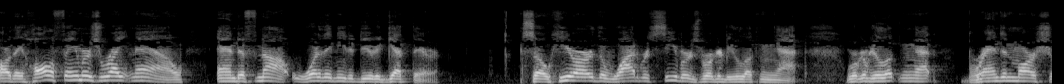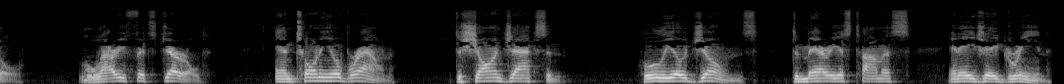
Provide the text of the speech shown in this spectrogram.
are they Hall of Famers right now, and if not, what do they need to do to get there? So here are the wide receivers we're going to be looking at. We're going to be looking at Brandon Marshall, Larry Fitzgerald, Antonio Brown, DeSean Jackson, Julio Jones, Demaryius Thomas, and AJ Green.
